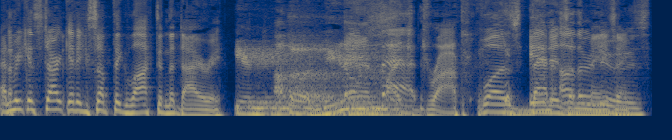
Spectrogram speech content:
and we can start getting something locked in the diary. in other news, And That drop. Was That in is other amazing. news.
